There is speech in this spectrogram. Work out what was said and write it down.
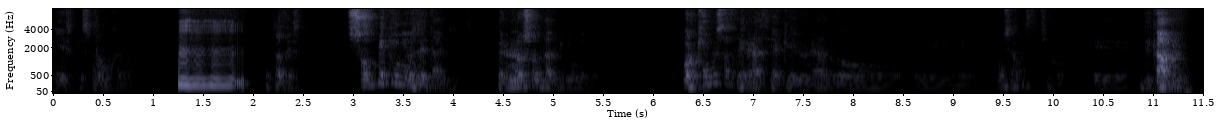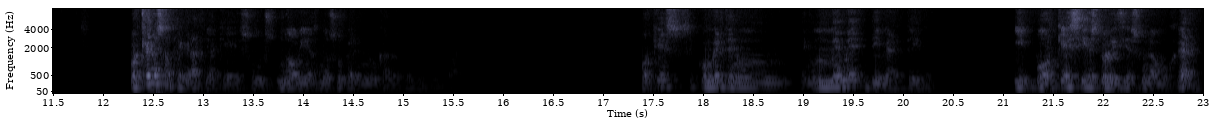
es que es una mujer mayor. Entonces, son pequeños detalles, pero no son tan pequeños detalles. ¿Por qué nos hace gracia que Leonardo, eh, ¿cómo se llama este chico? Eh, DiCaprio. ¿Por qué nos hace gracia que sus novias no superen nunca los 25 años? ¿Por qué se convierte en un, en un meme divertido? ¿Y por qué si esto lo hiciese una mujer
